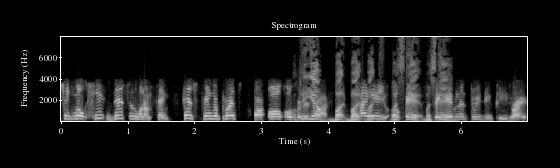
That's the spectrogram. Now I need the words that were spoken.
Chick, no, he, this is what I'm saying. His fingerprints are all over Okay, this yeah, roster. but- but- I but- hear you. but okay, Stan- but they gave him the three DPs, right?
